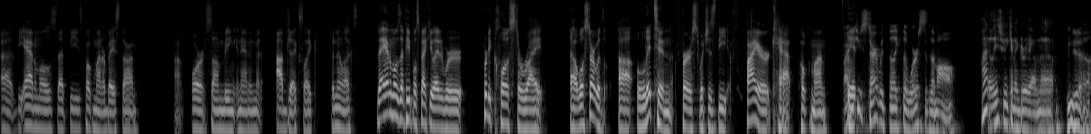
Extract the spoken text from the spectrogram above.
uh, the animals that these Pokemon are based on, uh, or some being inanimate objects like Vanilluxe, the animals that people speculated were pretty close to right. Uh, we'll start with uh, Litten first, which is the Fire Cat Pokemon. Why would It- you start with like the worst of them all? At least we can agree on that. Yeah.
